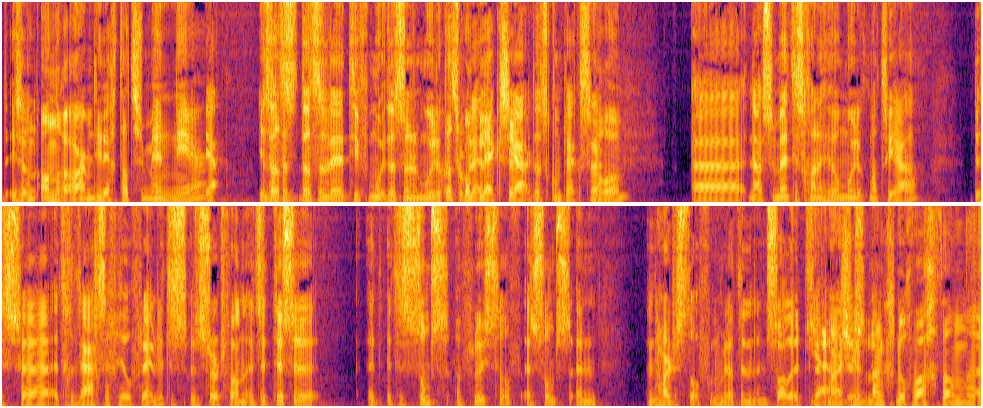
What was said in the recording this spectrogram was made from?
is er een andere arm die legt dat cement neer. Ja. Is dat, dat, is, dat is een relatief moe- dat is een moeilijker Dat is probleem. complexer. Ja, dat is complexer. waarom? Eh, nou, cement is gewoon een heel moeilijk materiaal. Dus eh, het gedraagt zich heel vreemd. Het is een soort van. Het zit tussen. De, het, het is soms een vloeistof en soms een, een harde stof. Hoe noem je dat? Een, een solid. Ja, zeg maar. als je Dus- lang genoeg wacht, dan... eh,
